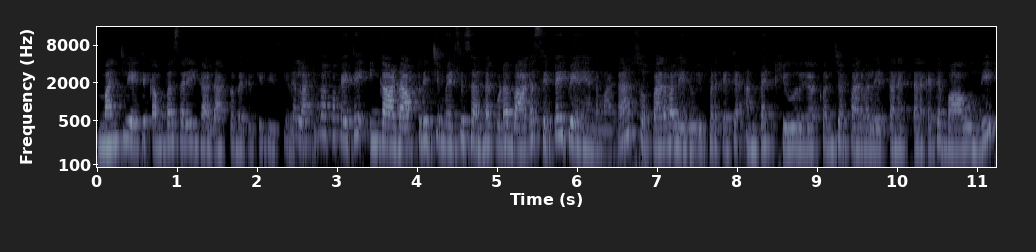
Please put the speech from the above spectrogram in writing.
మంత్లీ అయితే కంపల్సరీ ఇంకా ఆ డాక్టర్ దగ్గరికి ఇంకా తీసుకెళ్ళి లక్కీ అయితే ఇంకా ఆ డాక్టర్ ఇచ్చే మెడిసిన్స్ అంతా కూడా బాగా సెట్ అయిపోయినాయి అన్నమాట. సో పర్వాలేదు ఇప్పటికైతే అంత క్యూర్గా కొంచెం పర్వాలేదు. తనకి తనకైతే బాగుంది.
